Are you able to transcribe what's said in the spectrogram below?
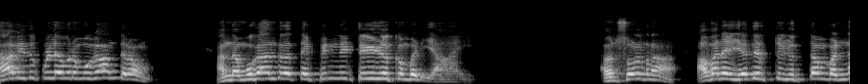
தாவிதுக்குள்ள ஒரு முகாந்திரம். அந்த முகாந்திரத்தை பின்னிட்டு இழுக்கும்படியாய். அவன் சொல்றான் அவனை எதிர்த்து யுத்தம் பண்ண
